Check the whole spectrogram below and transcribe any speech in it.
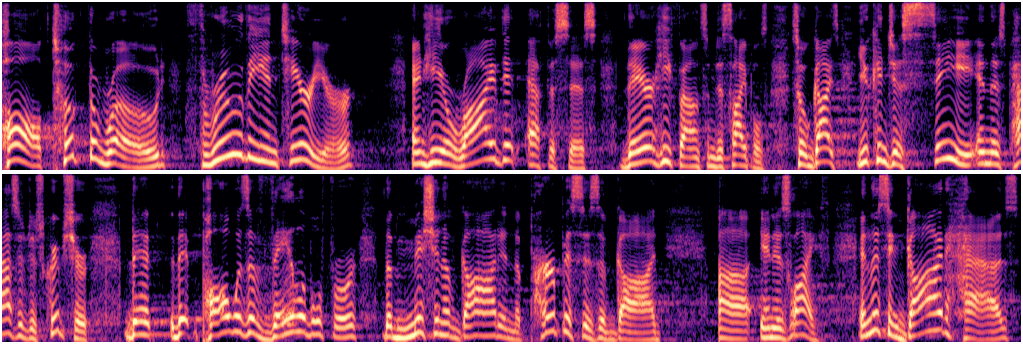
Paul took the road through the interior and he arrived at Ephesus. There he found some disciples. So, guys, you can just see in this passage of Scripture that, that Paul was available for the mission of God and the purposes of God uh, in his life. And listen, God has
